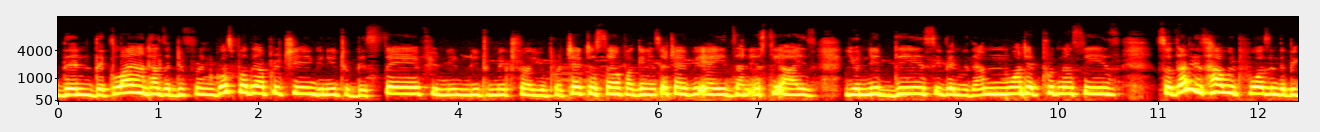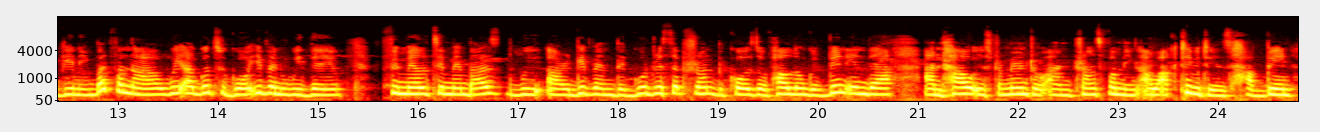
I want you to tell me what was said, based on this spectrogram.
Then the client has a different gospel they are preaching you need to be safe you need, need to make sure you protect yourself against hiv aids and stis you need this even with unwanted pregnancies so that is how it was in the beginning. But for now, we are good to go, even with the female team members. We are given the good reception because of how long we've been in there and how instrumental and transforming our activities have been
